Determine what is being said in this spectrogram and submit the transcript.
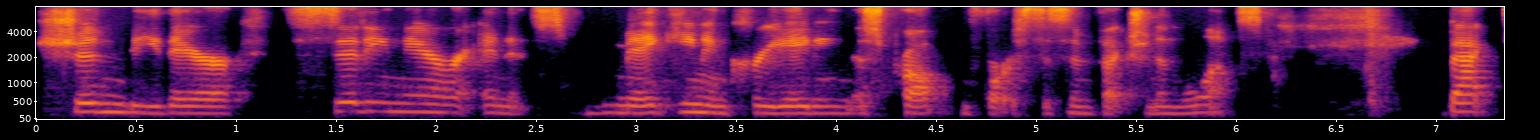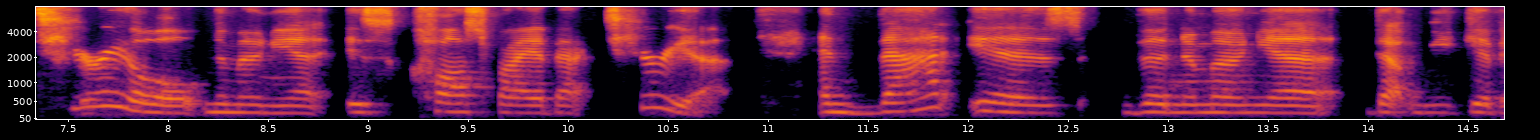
shouldn't be there, sitting there, and it's making and creating this problem for us, this infection in the lungs. Bacterial pneumonia is caused by a bacteria. And that is the pneumonia that we give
